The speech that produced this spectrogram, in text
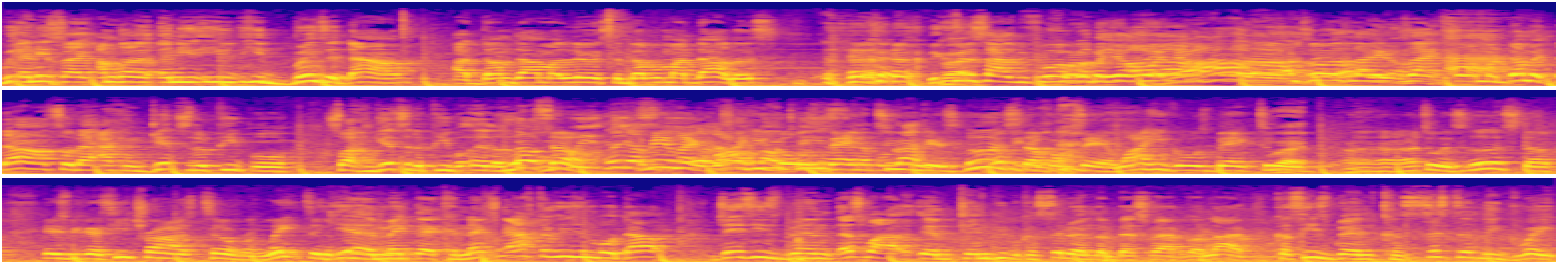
we, and he's like I'm gonna and he, he, he brings it down I dumb down my lyrics to double my dollars we criticized before but but they you all always- holla. so it's like it's like so I'm gonna dumb it down so that I can get to the people so I can get to the people in the hood No, I mean like why he goes back to his hood stuff. I'm saying why he goes back to Right. uh, to his hood stuff is because he tries to relate to the Yeah, people. and make that connection. After Reasonable Doubt, Jay Z's been. That's why many people consider him the best rapper alive because he's been consistently great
